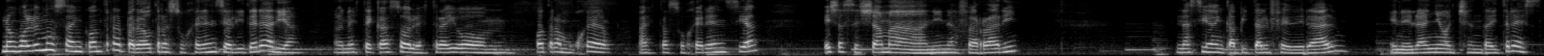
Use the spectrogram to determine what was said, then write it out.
Nos volvemos a encontrar para otra sugerencia literaria. En este caso les traigo mm, otra mujer a esta sugerencia. Ella se llama Nina Ferrari, nacida en Capital Federal en el año 83.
